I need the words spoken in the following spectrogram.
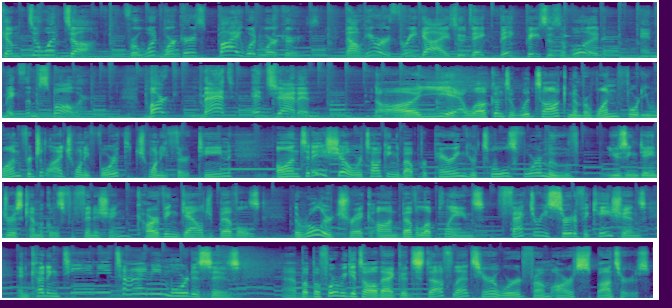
Welcome to Wood Talk for woodworkers by woodworkers. Now, here are three guys who take big pieces of wood and make them smaller Mark, Matt, and Shannon. Oh, yeah. Welcome to Wood Talk number 141 for July 24th, 2013. On today's show, we're talking about preparing your tools for a move, using dangerous chemicals for finishing, carving gouge bevels, the roller trick on bevel up planes, factory certifications, and cutting teeny tiny mortises. Uh, but before we get to all that good stuff, let's hear a word from our sponsors.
